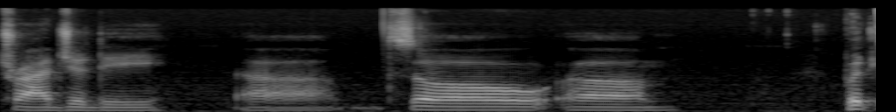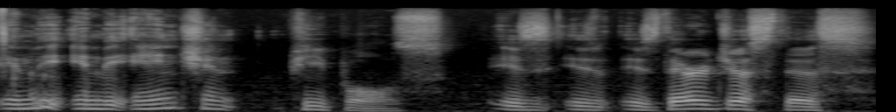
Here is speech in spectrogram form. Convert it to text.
tragedy. Uh, so um, But in the in the ancient peoples, is is is there just this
